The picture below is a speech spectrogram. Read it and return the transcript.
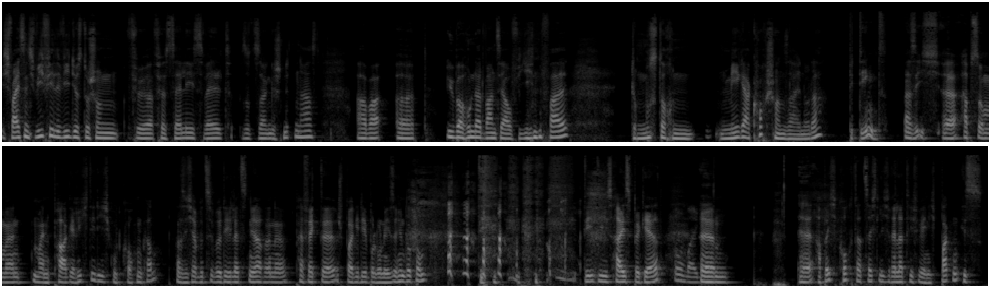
ich weiß nicht, wie viele Videos du schon für, für Sallys Welt sozusagen geschnitten hast, aber äh, über 100 waren es ja auf jeden Fall. Du musst doch ein mega Koch schon sein, oder? Bedingt. Also ich äh, habe so mein, meine paar Gerichte, die ich gut kochen kann. Also ich habe jetzt über die letzten Jahre eine perfekte Spaghetti Bolognese hinbekommen. die, die, die, ist heiß begehrt. Oh mein Gott. Ähm, äh, aber ich koche tatsächlich relativ wenig. Backen ist,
